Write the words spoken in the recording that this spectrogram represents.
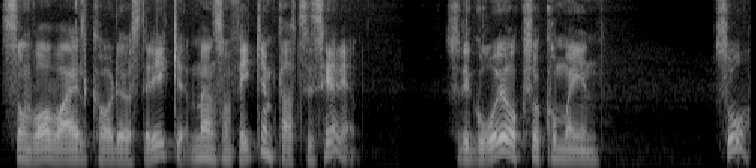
som var wildcard i Österrike, men som fick en plats i serien. Så det går ju också att komma in så.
